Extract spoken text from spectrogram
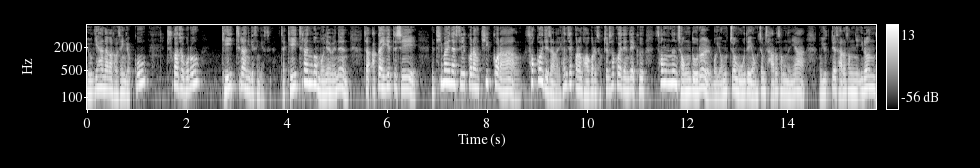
요게 하나가 더 생겼고 추가적으로 게이트라는 게 생겼어요. 자, 게이트라는 건 뭐냐면은 자, 아까 얘기했듯이 t-1 거랑 t 거랑 섞어야 되잖아요. 현재 거랑 과거를 적절히 섞어야 되는데 그 섞는 정도를 뭐 0.5 대 0.4로 섞느냐, 뭐 6 대 4로 섞느냐 이런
